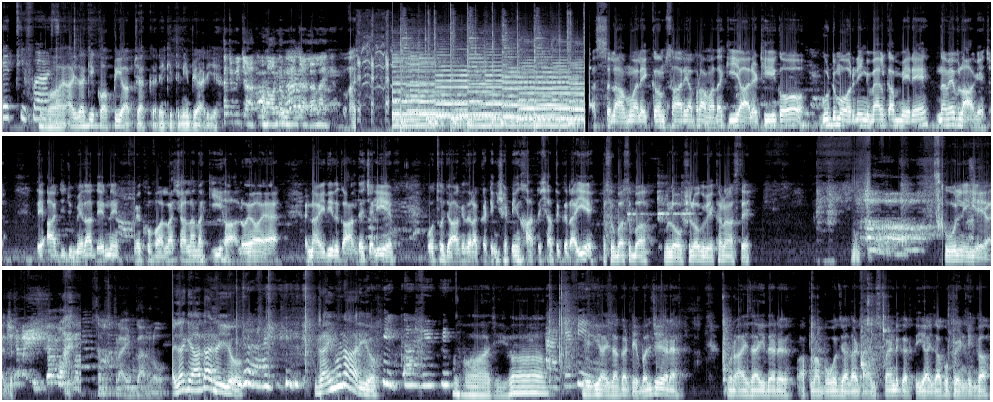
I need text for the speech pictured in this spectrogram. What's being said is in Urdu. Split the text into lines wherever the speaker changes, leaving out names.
آئزہ
کی کاپی آپ چیک کریں کتنی پیاری ہے۔ السلام علیکم سارے بھراواں دا کی حال ہے؟ ٹھیک ہو؟ گڈ مارننگ ویلکم میرے نویں ولاگ وچ۔ تے اج جمعے دا دن ہے۔ ویکو والا شالا دا کی حال ہویا ہے۔ نائی دی دکان تے چلیے اتو جا کے ذرا کٹنگ شٹنگ خط شت کرائیے۔ صبح صبح بلوک شلوگ ویکھن واسطے۔ ਸਕੂਲ نہیں ਗਏ آج۔ سبسکرائب کر لو۔ ਐਸਾ کیا کر رہی ہو؟ ڈرائنگ بنا رہی ہو؟ واہ جی واہ۔
یہ بھی
آئزہ کا ٹیبل چیئر ہے۔ اور آئزہ ادھر اپنا بہت زیادہ ٹائم سپینڈ کرتی ہے۔ آئزہ کو پینٹنگ کا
